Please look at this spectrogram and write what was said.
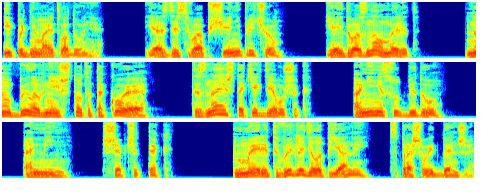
и поднимает ладони. Я здесь вообще ни при чем. Я едва знал Мэрит. Но было в ней что-то такое... Ты знаешь таких девушек? Они несут беду. Аминь, шепчет Тек. Мэрит выглядела пьяной? спрашивает Бенджи.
